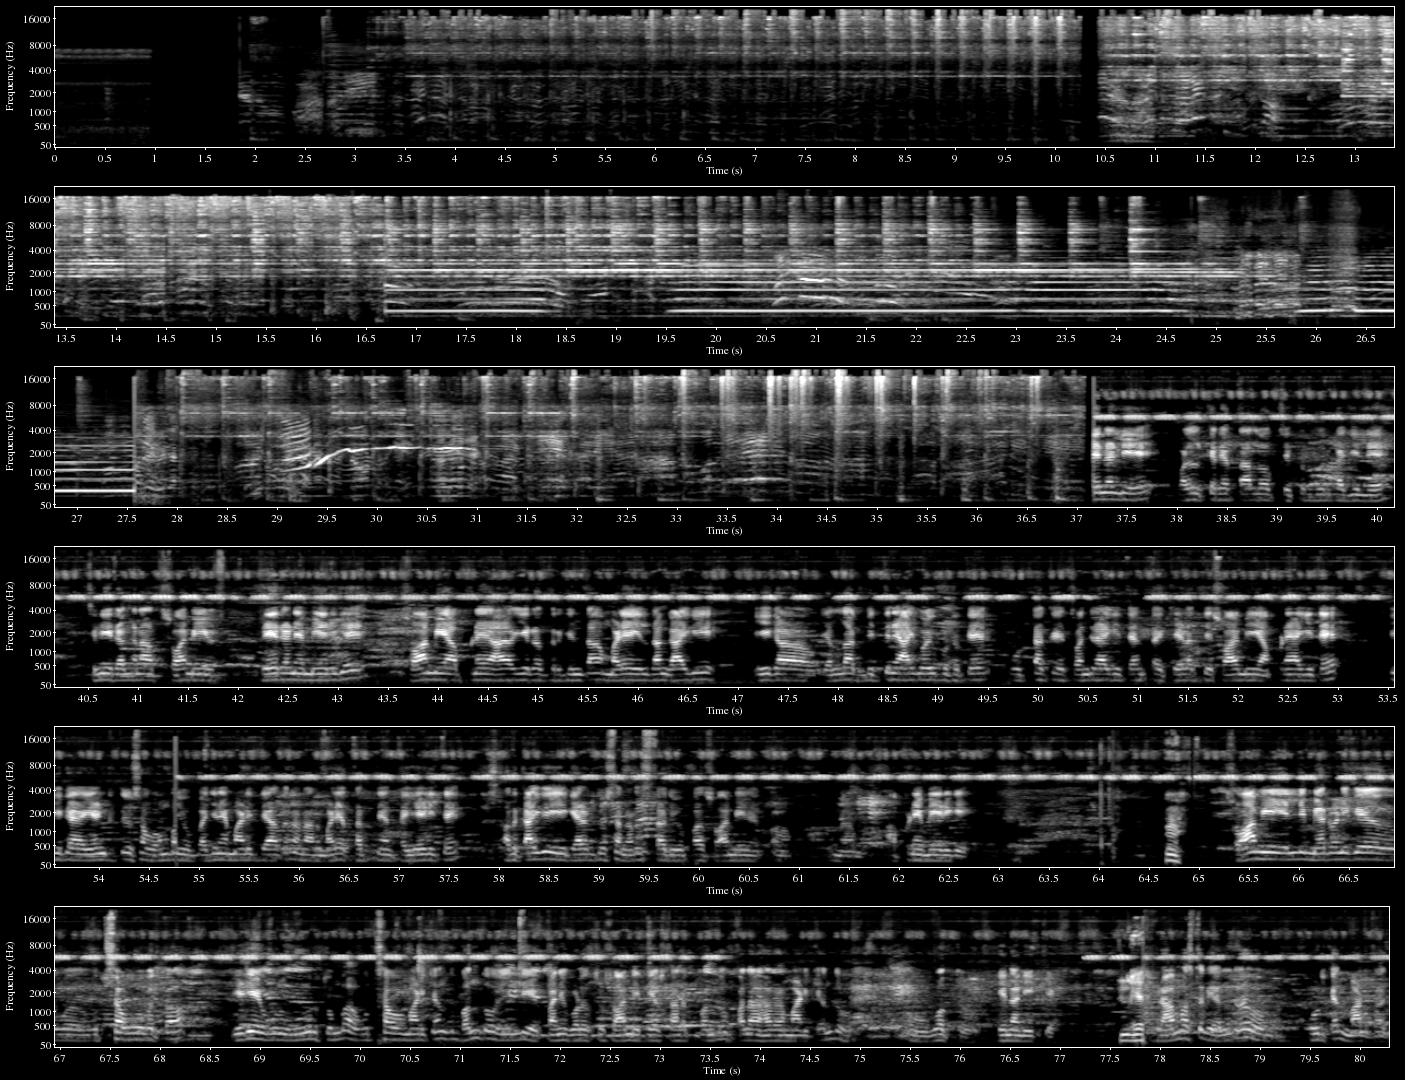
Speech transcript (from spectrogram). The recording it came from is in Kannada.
ನಲ್ಲಿ ಹೊಳಲ್ಕೆರೆ ತಾಲೂಕು ಚಿತ್ರದುರ್ಗ ಜಿಲ್ಲೆ ಶ್ರೀ ರಂಗನಾಥ ಸ್ವಾಮಿ ಪ್ರೇರಣೆ ಮೇರೆಗೆ ಸ್ವಾಮಿ ಅಪ್ಪಣೆ ಆಗಿರೋದ್ರಗಿಂತ ಮಳೆ ಇಲ್ದಂಗಾಗಿ ಈಗ ಎಲ್ಲ ಬಿತ್ತನೆ ಆಗಿ ಹೋಗ್ಬಿಟ್ಟತೆ ಊಟಕ್ಕೆ ತೊಂದರೆ ಆಗೈತೆ ಅಂತ ಕೇಳತ್ತೆ ಸ್ವಾಮಿ ಅಪ್ಪಣೆ ಆಗಿದೆ ಈಗ ಎಂಟು ದಿವಸ ಒಂಬತ್ತು ಭಜನೆ ಮಾಡಿದ್ದೆ ಆದರೂ ನಾನು ಮಳೆ ತರ್ತೀನಿ ಅಂತ ಹೇಳಿದ್ದೆ. ಅದಕ್ಕಾಗಿ ಈಗ ಎರಡು ದಿವಸ ನಡೆಸ್ತಾ ಇದೀವಪ್ಪ ಸ್ವಾಮಿ ಅಪ್ಪಣೆ ಮೇರೆಗೆ. ಸ್ವಾಮಿ ಎಲ್ಲಿ ಮೆರವಣಿಗೆ ಉತ್ಸವ ಹೋಗುತ್ತೋ ಇಡೀ ಊರು ತುಂಬ ಉತ್ಸವ ಮಾಡ್ಕೊಂಡು ಬಂದು ಇಲ್ಲಿ ಪನಿಗೊಳಿಸು ಸ್ವಾಮಿ ದೇವಸ್ಥಾನಕ್ಕೆ ಬಂದು ಫಲಾಹಾರ ಮಾಡ್ಕೊಂಡು ಹೋಗ್ತು ದಿನನಿತ್ಯ. ಗ್ರಾಮಸ್ಥರು ಎಲ್ಲರೂ ಕೂಡ್ಕೊಂಡು ಮಾಡ್ತಾ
